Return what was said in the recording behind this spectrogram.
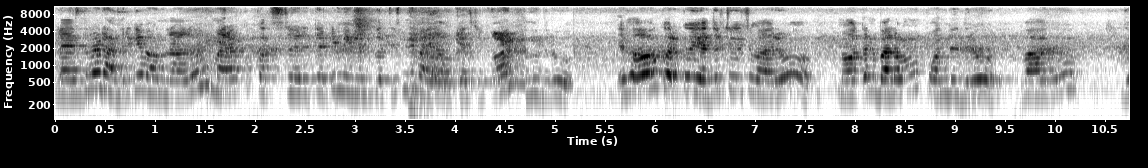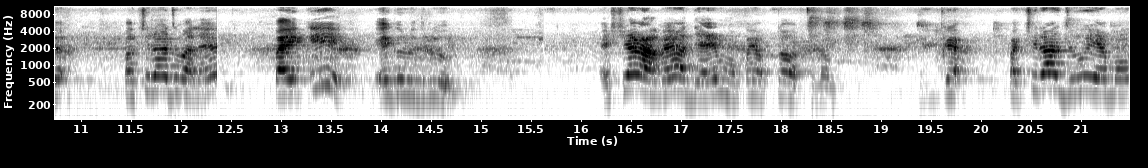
లైఫ్ అందరికీ వందనాలు. మరొక కొత్త స్టోరీ తోటి మీ ముందుకు వచ్చేసింది వైరవ్ కేసిపాన్ కుదురు యహో కొరకు ఎదురు చూచేవారు. నూతన బలము పొందుదురు. వారు గ- పక్షిరాజు వలె పైకి ఎగురుదురు. యెషయా నలభై అధ్యాయం ముప్పై ఒకటో వచనం. గ- పక్షిరాజు ఏమో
